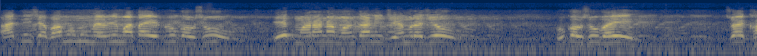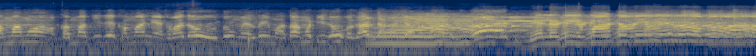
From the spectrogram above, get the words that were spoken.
આજની સભામાં હું મેળવી માતા એટલું કહું છું. એક મારાના મણકાની જેમ રજ્યો. હું કહું છું, ભાઈ જો ખમ્મામાં ખમ્મા કીધે ખમ્મા નેઠવા દઉં તો મેલરી માતા મટી જવું બગાડ મેલડી માંડવે રમવા.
